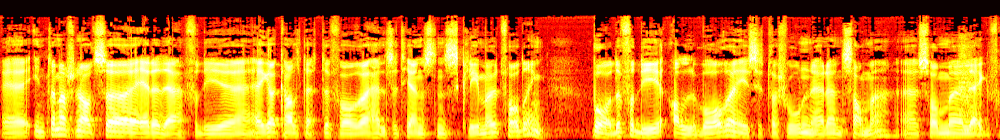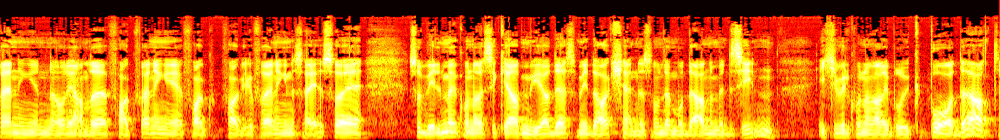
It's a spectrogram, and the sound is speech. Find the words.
Eh, internasjonalt så er det det, fordi eh, jeg har kalt dette for helsetjenestens klimautfordring. Både fordi alvoret i situasjonen er den samme. Eh, som Legeforeningen og de andre fagforeningene, fag, faglige foreningene sier, så, er, så, vil vi kunne risikere at mye av det som i dag kjennes som den moderne medisinen, ikke vil kunne være i bruk. Både at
